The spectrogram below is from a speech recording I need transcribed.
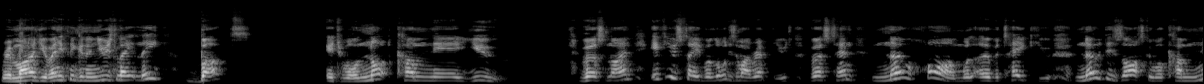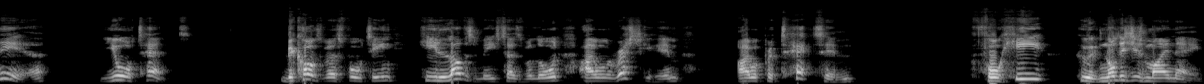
Remind you of anything in the news lately? But it will not come near you. Verse 9, if you say, The Lord is my refuge. Verse 10, no harm will overtake you, no disaster will come near your tent. Because, verse 14, he loves me, says the Lord, I will rescue him, I will protect him, for he who acknowledges my name.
